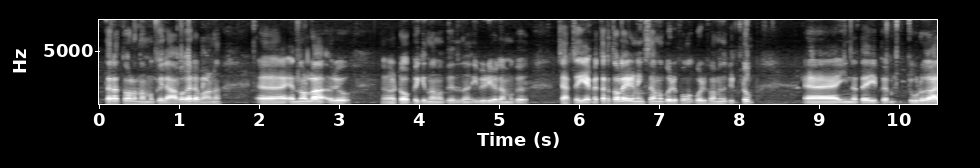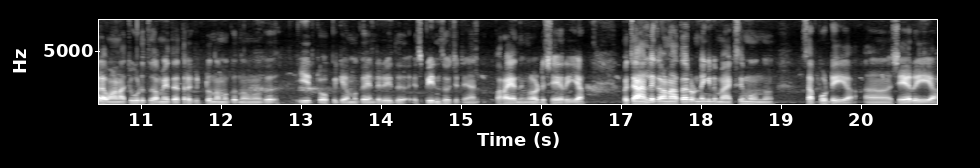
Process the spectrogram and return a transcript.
എത്രത്തോളം നമുക്ക് ലാഭകരമാണ് എന്നുള്ള ഒരു ടോപ്പിക്ക് നമുക്ക് ഇത് ഈ വീഡിയോയിൽ നമുക്ക് ചർച്ച ചെയ്യാം. എത്രത്തോളം ഏണിങ്സ് നമുക്ക് ഒരു കോഴി ഫാമിൽ നിന്ന് കിട്ടും? ഇന്നത്തെ ഇപ്പം ചൂടുകാലമാണ് ആ ചൂട് സമയത്ത് എത്ര കിട്ടും നമുക്ക്? നമുക്ക് ഈ ടോപ്പിക്ക് നമുക്ക് എന്റെ ഒരു ഇത് എക്സ്പീരിയൻസ് വെച്ചിട്ട് ഞാൻ പറയാം. നിങ്ങളോട് ഷെയർ ചെയ്യാം. ഇപ്പോൾ ചാനൽ കാണാത്തവരുണ്ടെങ്കിൽ മാക്സിമം ഒന്ന് സപ്പോർട്ട് ചെയ്യുക. ഷെയർ ചെയ്യുക.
